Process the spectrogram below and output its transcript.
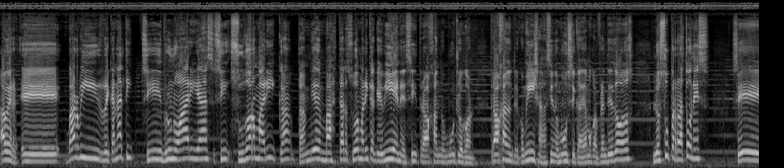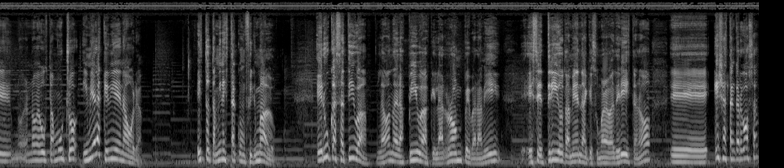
A ver, eh, Barbie Recanati, sí, Bruno Arias, sí, Sudor Marica también va a estar. Sudor Marica que viene, sí, trabajando mucho con. Trabajando entre comillas, haciendo música, digamos, con frente de todos. Los Super Ratones, sí, no, me gusta mucho. Y mira las que vienen ahora. Esto también está confirmado. Eruca Sativa, la banda de las pibas que la rompe para mí ese trío también hay que sumar al baterista, ¿no? Eh, ella está en Cargosa,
